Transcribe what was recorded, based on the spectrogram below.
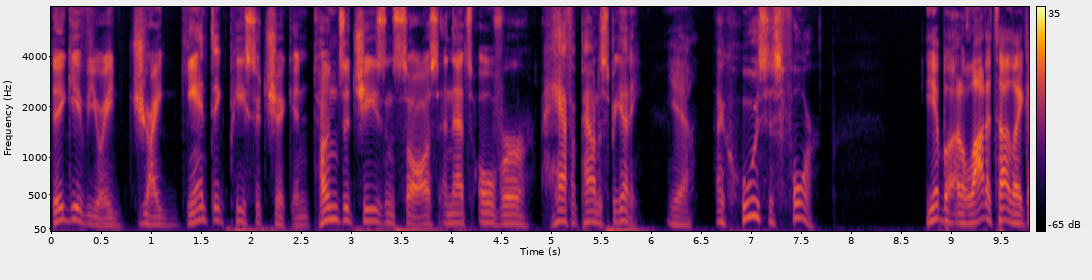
They give you a gigantic piece of chicken, tons of cheese and sauce, and that's over half a pound of spaghetti. yeah, Like, who is this for? yeah. But a lot of times, like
